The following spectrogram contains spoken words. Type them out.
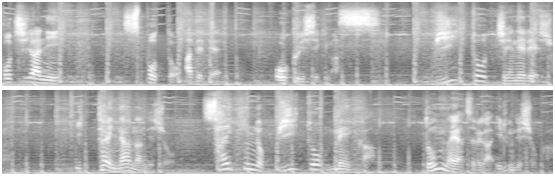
こちらにスポットを当ててお送りしていきます。ビートジェネレーション。一体何なんでしょう？最近のビートメーカー。どんなやつらがいるんでしょうか？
